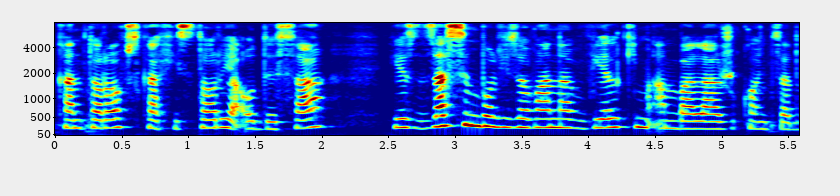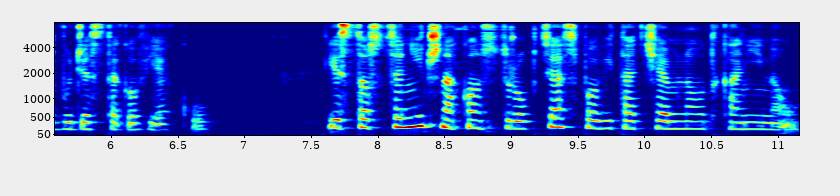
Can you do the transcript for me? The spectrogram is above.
kantorowska historia Odysa jest zasymbolizowana w wielkim ambalażu końca XX wieku. Jest to sceniczna konstrukcja spowita ciemną tkaniną.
